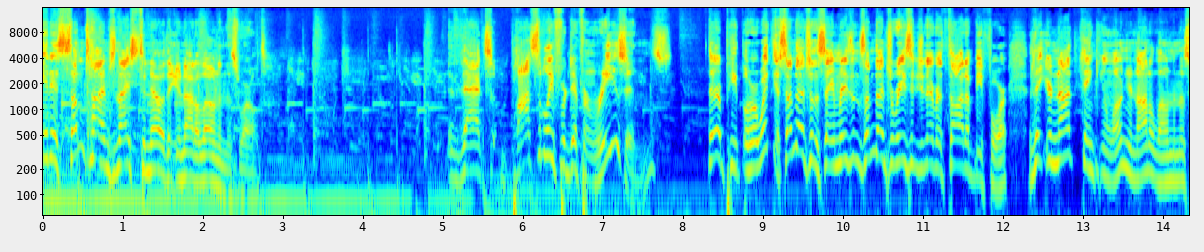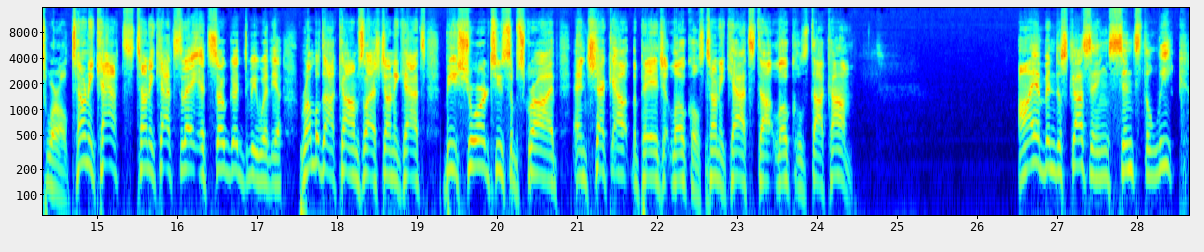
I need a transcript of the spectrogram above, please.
It is sometimes nice to know that you're not alone in this world. That possibly for different reasons, there are people who are with you. Sometimes for the same reason, sometimes for reasons you never thought of before. That you're not thinking alone. You're not alone in this world. Tony Katz, Tony Katz today. It's so good to be with you. Rumble.com slash Tony Katz. Be sure to subscribe and check out the page at locals, tonykatz.locals.com. I have been discussing since the leak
